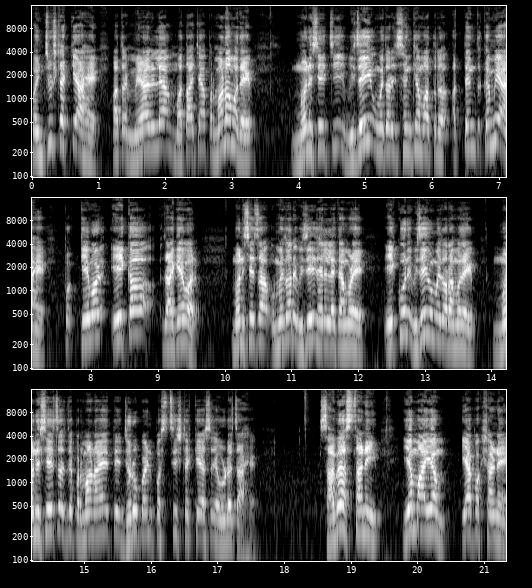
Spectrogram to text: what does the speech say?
पंचवीस टक्के आहे. मात्र मिळालेल्या मताच्या प्रमाणामध्ये मनसेची विजयी उमेदवाराची संख्या मात्र अत्यंत कमी आहे. प केवळ एका जागेवर मनसेचा उमेदवार विजयी झालेला आहे. त्यामुळे एकूण विजयी उमेदवारामध्ये मनसेचं जे प्रमाण आहे ते झिरो पॉईंट पस्तीस टक्के असं एवढंच आहे. सहाव्या स्थानी एम आय एम या पक्षाने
